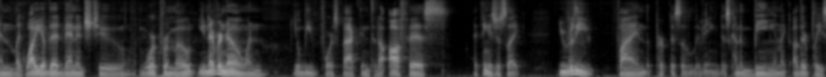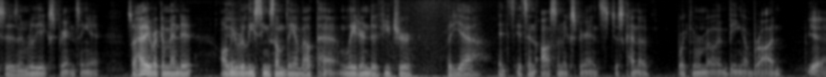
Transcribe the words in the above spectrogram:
And like while you have the advantage to work remote, you never know when you'll be forced back into the office. I think it's just like you really find the purpose of living, just kind of being in like other places and really experiencing it. So I highly recommend it. I'll be releasing something about that later in the future. But yeah, it's it's an awesome experience just kind of working remote and being abroad. Yeah.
